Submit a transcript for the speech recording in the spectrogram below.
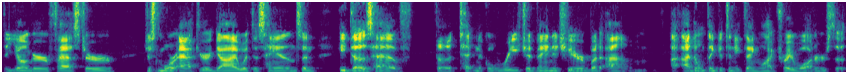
the younger, faster, just more accurate guy with his hands, and he does have the technical reach advantage here. But um, I, I, don't think it's anything like Trey Waters. The,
